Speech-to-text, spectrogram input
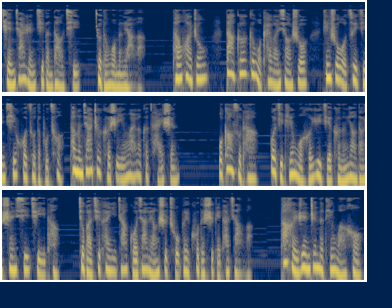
全家人基本到齐，就等我们俩了。谈话中，大哥跟我开玩笑说：“听说我最近期货做的不错，他们家这可是迎来了个财神。”我告诉他，过几天我和玉姐可能要到山西去一趟，就把去看一家国家粮食储备库的事给他讲了。他很认真的听完后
